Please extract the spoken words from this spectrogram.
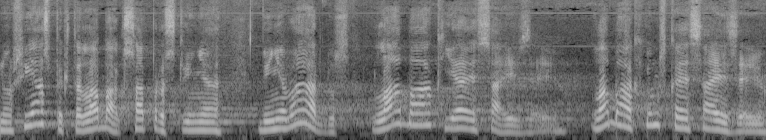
no šī aspekta labāk saprast viņa, viņa vārdus. Labāk, ja es aizēju, labāk jums, ka es aizēju,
